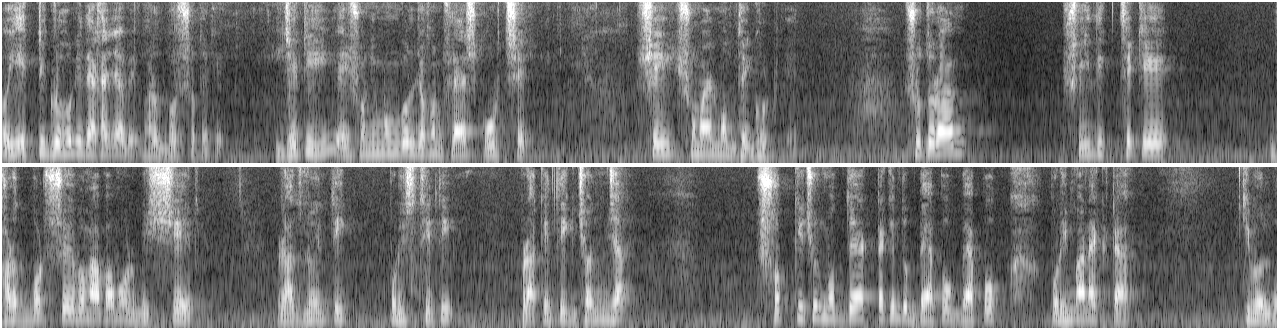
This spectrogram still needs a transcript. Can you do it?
ওই একটি গ্রহণই দেখা যাবে ভারতবর্ষ থেকে। যেটি এই শনি মঙ্গল যখন ফ্ল্যাশ করছে সেই সময়ের মধ্যেই ঘটবে। সুতরাং সেই দিক থেকে ভারতবর্ষ এবং আপামর বিশ্বের রাজনৈতিক পরিস্থিতি, প্রাকৃতিক ঝঞ্ঝা সব কিছুর মধ্যে একটা কিন্তু ব্যাপক ব্যাপক পরিমাণ একটা, কি বলব,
